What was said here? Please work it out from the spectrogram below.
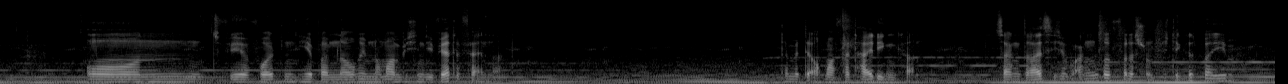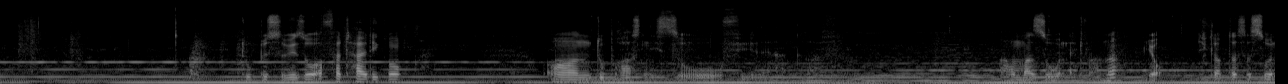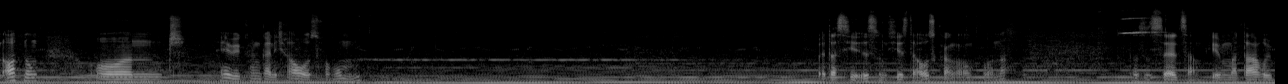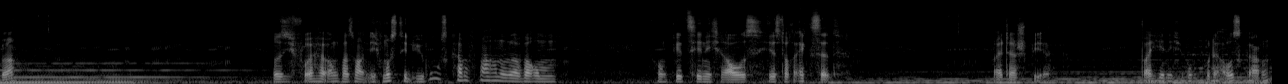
Und wir wollten hier beim Naurim nochmal ein bisschen die Werte verändern. Damit er auch mal verteidigen kann. Sagen 30 auf Angriff, weil das schon wichtig ist bei ihm. Du bist sowieso auf Verteidigung. Und du brauchst nicht so viel in Angriff. Wir mal so in etwa, ne? Jo, ich glaube, das ist so in Ordnung. Und hey, wir können gar nicht raus. Warum? Das hier ist und hier ist der Ausgang irgendwo, ne? Das ist seltsam. Gehen wir mal darüber. Muss ich vorher irgendwas machen? Ich muss den Übungskampf machen oder warum? Warum geht's hier nicht raus? Hier ist doch Exit. Weiterspielen. War hier nicht irgendwo der Ausgang?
